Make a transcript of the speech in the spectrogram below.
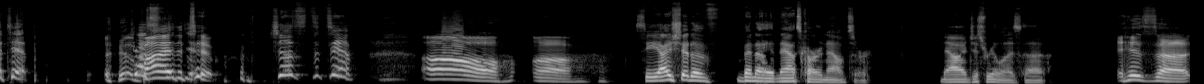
a tip. By the the tip. tip. Just the tip. Oh, uh, See, I should have been a NASCAR announcer. Now I just realized that. His uh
